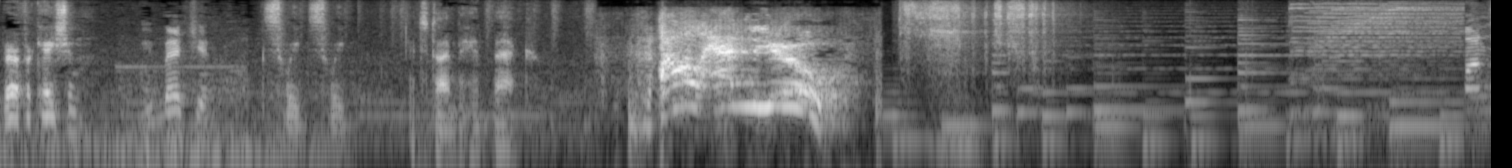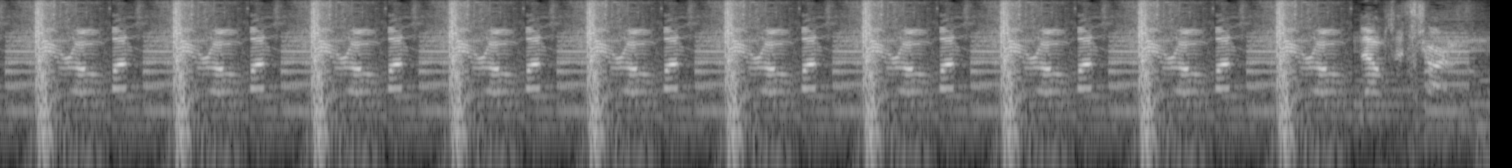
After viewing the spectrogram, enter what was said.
Verification? You betcha. Sweet, sweet. It's time to hit back. I'll end you! Delta Charlie.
